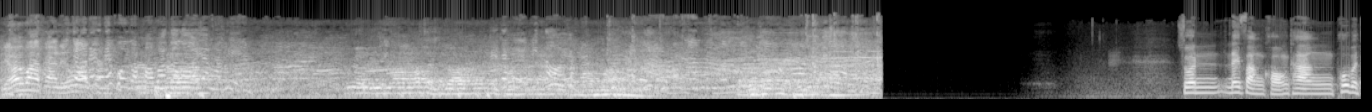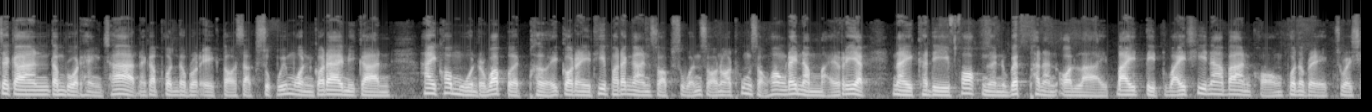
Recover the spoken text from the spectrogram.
เดี๋ยวว่ากันเดี๋ยวเจอว่าได้กันได้คุยกับพบตรยังคะพี่พี่จะคุยกับพี่ต่อยงคะ ส่วนในฝั่งของทางผู้บัญชาการตำรวจแห่งชาตินะครับพลตำรวจเอกต่อศักดิ์สุขวิมลก็ได้มีการให้ข้อมูลหรือว่าเปิดเผยกรณีที่พนักงานสอบสวนสอนอทุ่งสองห้องได้นำหมายเรียก ในคดีฟอกเงินเว็บพนันออนไลน์ ไปติดไว้ที่หน้าบ้านของพลตำรวจเอกสุรเช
